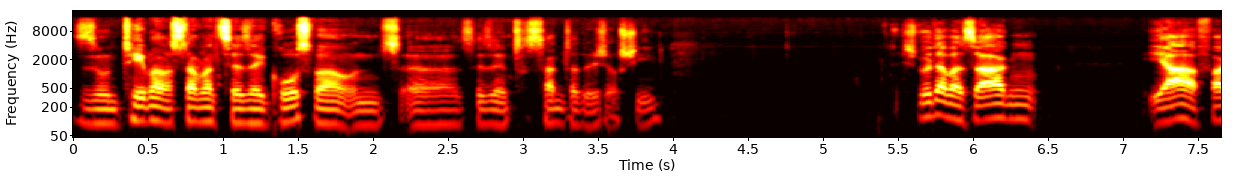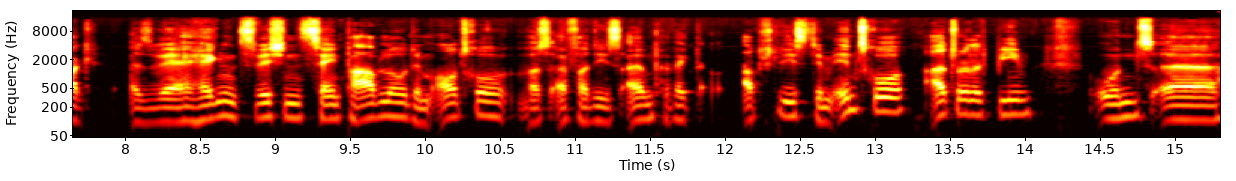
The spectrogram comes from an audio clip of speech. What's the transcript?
so ein Thema, was damals sehr, sehr groß war und äh, sehr, sehr interessant dadurch auch schien. Ich würde aber sagen, ja, fuck. Also wir hängen zwischen St. Pablo, dem Outro, was einfach dieses Album perfekt abschließt, dem Intro, Ultralight Beam und äh,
